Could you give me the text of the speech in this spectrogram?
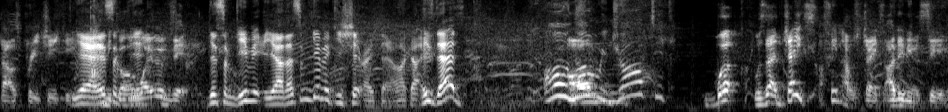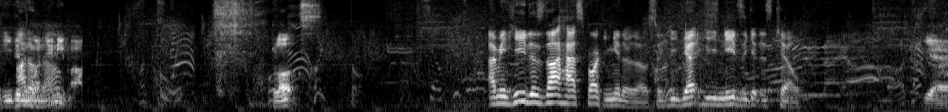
That was pretty cheeky. Yeah, And it's he a- got yeah. away with it. Get some gimmick. Yeah, that's some gimmicky shit right there. Like, uh, he's dead. Oh no, Um, we dropped it. What was that? Jeice? I think that was Jeice. I didn't even see him. He didn't want know. any buff. Blocks. I mean, he does not have sparking either though, so he get he needs to get this kill. Yeah.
